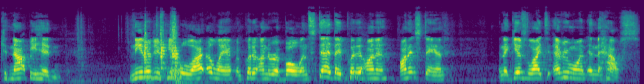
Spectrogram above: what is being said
could not be hidden. Neither do people light a lamp and put it under a bowl. Instead, they put it on, a, on its stand, and it gives light to everyone in the house.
